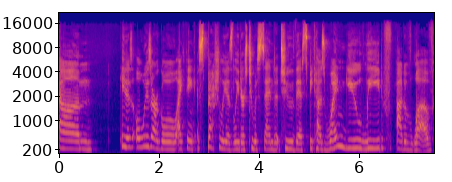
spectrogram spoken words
Um, it is always our goal, I think, especially as leaders, to ascend to this because when you lead out of love,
